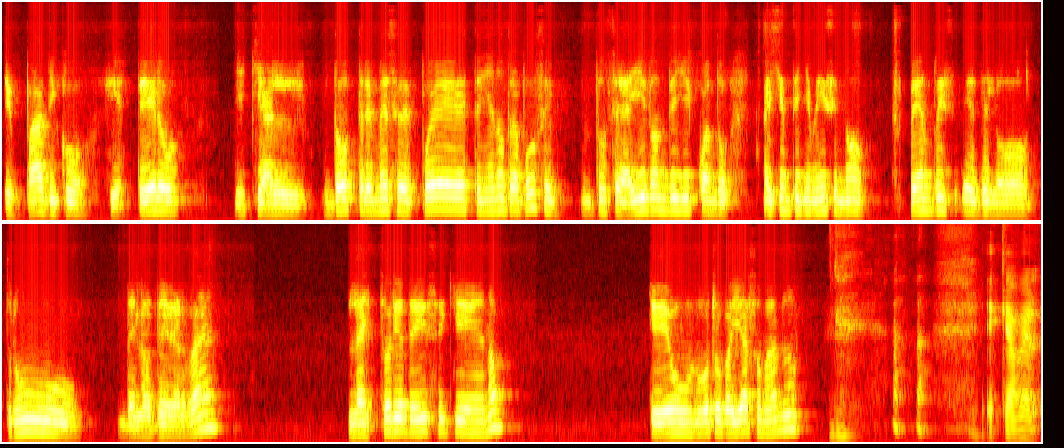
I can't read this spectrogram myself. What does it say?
simpáticos, fiesteros, y que al dos, tres meses después tenían otra pose. Entonces ahí es donde cuando hay gente que me dice, no, Fenris es de los true, de los de verdad, la historia te dice que no, que es un otro payaso más. Es que, a ver,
